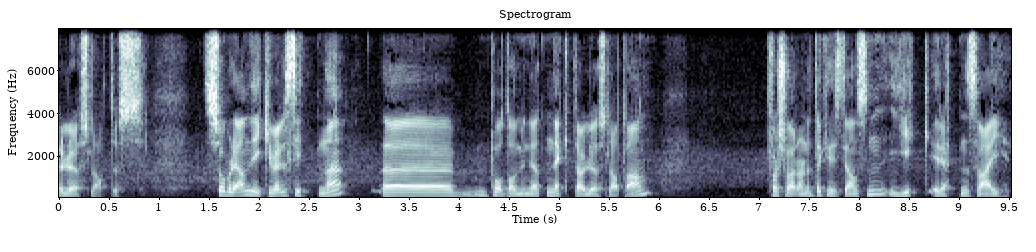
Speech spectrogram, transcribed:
løslates. Så ble han likevel sittende. Eh, påtalemyndigheten nekta å løslate ham. Forsvarerne til Kristiansen gikk rettens vei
